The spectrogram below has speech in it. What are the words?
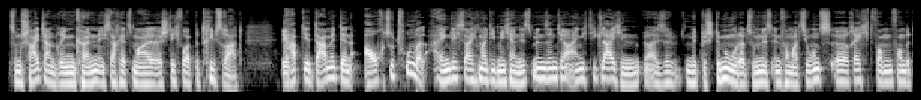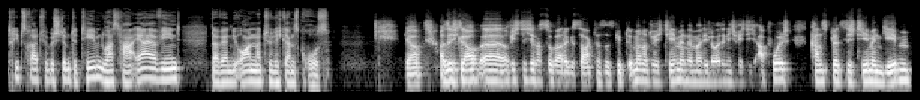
zum Scheitern bringen können. Ich sage jetzt mal äh, Stichwort Betriebsrat. Ja. Habt ihr damit denn auch zu tun? Weil eigentlich, sage ich mal, die Mechanismen sind ja eigentlich die gleichen. Also mit Bestimmung oder zumindest Informationsrecht vom, vom Betriebsrat für bestimmte Themen. Du hast HR erwähnt, da werden die Ohren natürlich ganz groß. Ja, also ich glaube, äh, richtig, was du gerade gesagt hast. Es gibt immer natürlich Themen, wenn man die Leute nicht richtig abholt, kann es plötzlich Themen geben.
